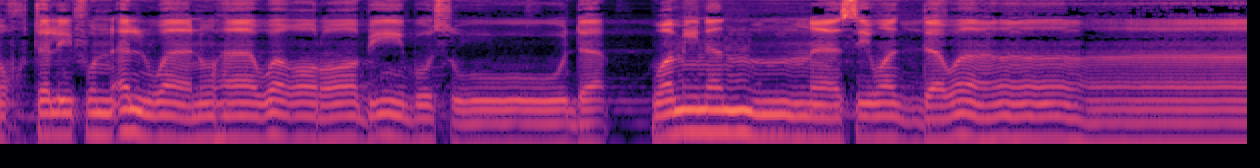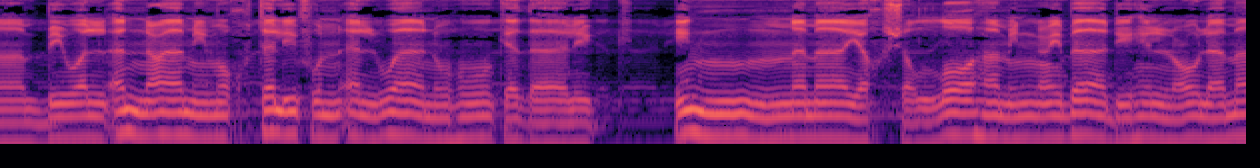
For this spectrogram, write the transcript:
مختلف ألوانها وغرابيب سود ومن الناس والدواب والأنعام مختلف ألوانه كذلك إنما يخشى الله من عباده العلماء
